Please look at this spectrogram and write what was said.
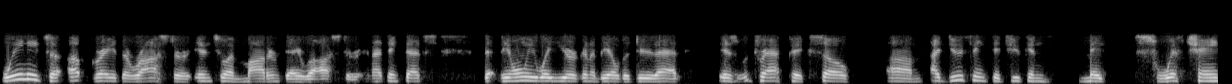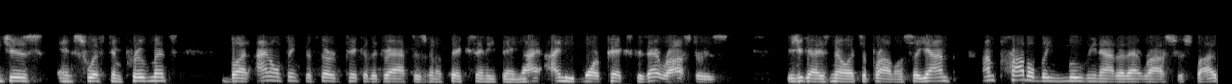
we need to upgrade the roster into a modern day roster, and I think that's the only way you're going to be able to do that is with draft picks. So um, I do think that you can make swift changes and swift improvements but I don't think the third pick of the draft is going to fix anything. I, I need more picks because that roster is, as you guys know, it's a problem. So yeah, I'm I'm probably moving out of that roster spot,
